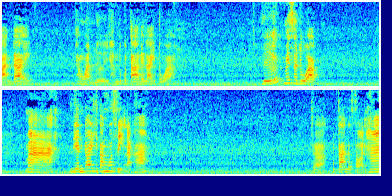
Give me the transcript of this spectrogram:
ปั่นได้ ทั้งวันเลยทำตุ๊กตาได้หลายตัว หรือไม่สะดวก มาเรียนได้ที่ตั้งหัวเสิงนะคะจะคุณตาลจะสอนให้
